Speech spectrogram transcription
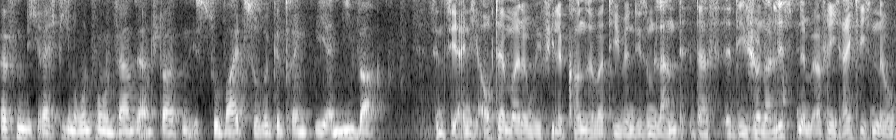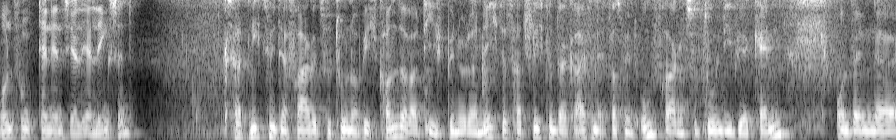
öffentlich-rechtlichen Rundfunk- und Fernsehanstalten ist so weit zurückgedrängt, wie er nie war. Sind Sie eigentlich auch der Meinung, wie viele Konservative in diesem Land, dass die Journalisten im öffentlich-rechtlichen Rundfunk tendenziell eher links sind? Das hat nichts mit der Frage zu tun, ob ich konservativ bin oder nicht. Das hat schlicht und ergreifend etwas mit Umfragen zu tun, die wir kennen. Und wenn äh,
